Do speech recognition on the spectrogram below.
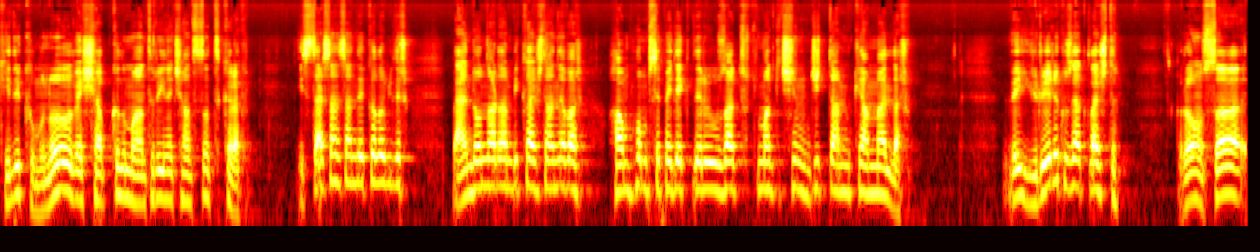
Kedi kumunu ve şapkalı mantarı yine çantasına tıkarak. İstersen sende kalabilir. Bende onlardan birkaç tane var. Ham hum sepelekleri uzak tutmak için cidden mükemmeller. Ve yürüyerek uzaklaştı. Ronsa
